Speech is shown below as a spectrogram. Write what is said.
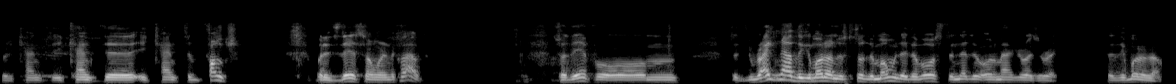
but it can't it can't uh, it can't function but it's there somewhere in the cloud. So therefore, um, so right now the Gemara understood the moment they divorced, the neder automatically resurrects. So they want to know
